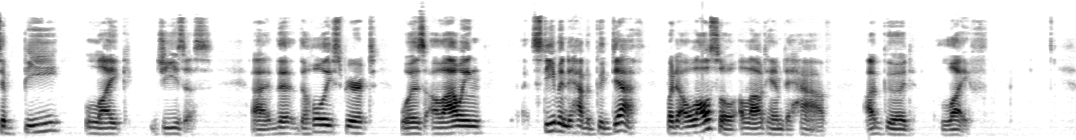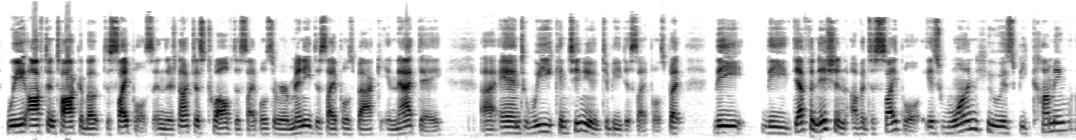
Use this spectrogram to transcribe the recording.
to be like Jesus. Uh, the, the Holy Spirit was allowing Stephen to have a good death, but it also allowed him to have a good life we often talk about disciples, and there's not just 12 disciples, there were many disciples back in that day. Uh, and we continue to be disciples. But the the definition of a disciple is one who is becoming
